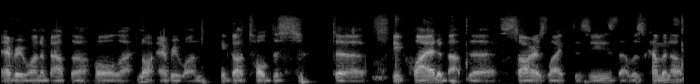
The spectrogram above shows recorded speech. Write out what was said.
everyone about the whole uh, not everyone. He got told to to be quiet about the SARS-like disease that was coming up,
